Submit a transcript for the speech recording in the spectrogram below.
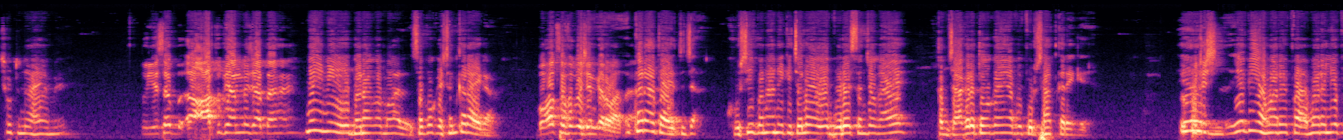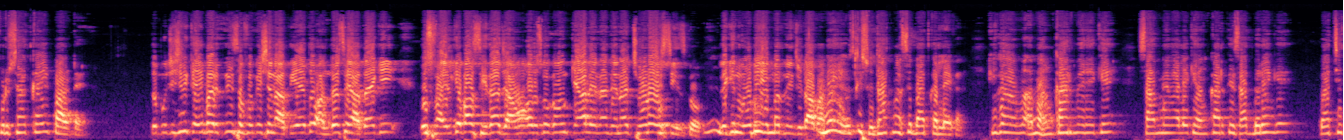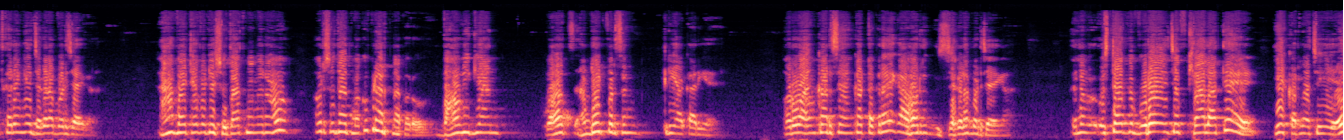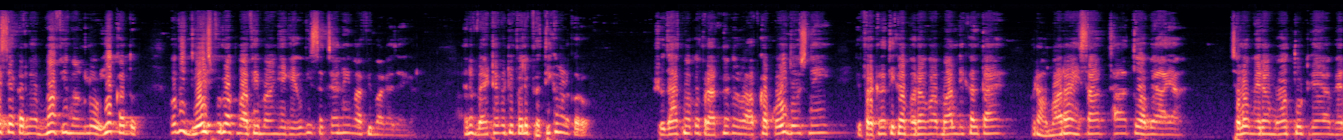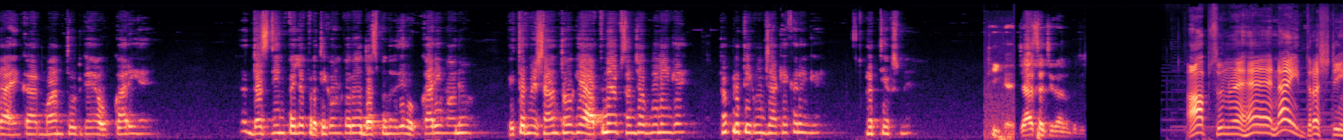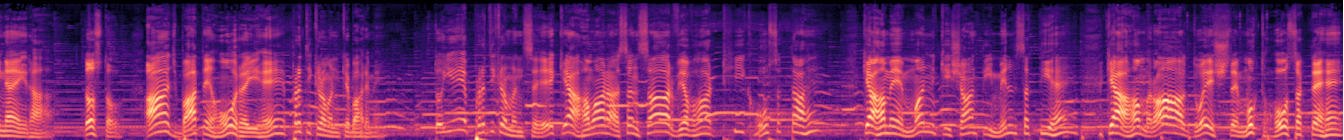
छुटना है हमें। तो ये सब आत्म ध्यान में जाता है? नहीं नहीं ये भरा हुआ माल सफोकेशन कराएगा। बहुत सफोकेशन करवाता है। कराता है तो खुशी बनाने की चलो ये बुरे संजोग आए तुम जागृत हो गए अभी पुरुषार्थ करेंगे। ये, ये भी हमारे हमारे लिए पुरुषार्थ का ही पार्ट है। तो मुझे कई बार इतनी सफोकेशन आती है तो अंदर से आता है कि उस फ़ाइल के पास सीधा जाऊँ और उसको कहूँ क्या लेना देना छोड़ो इस चीज़ को। लेकिन वो भी हिम्मत नहीं जुटा पाता। नहीं उसकी शुद्धात्मा से बात कर लेगा। क्योंकि हम हम अहंकार में रह के सामने वाले के अहंकार के साथ बढ़ेंगे बातचीत करेंगे झगड़ा बढ़ जाएगा। हाँ बैठे बैठे शुद्धात्मा में रहो और शुद्धात्मा को प्रार्थना करो। भाव विज्ञान बहुत हंड्रेड परसेंट क्रियाकारी है। और वो अहंकार से अहंकार टकराएगा और झगड़ा बढ़ जाएगा। ना उस टाइप के बुरे जब ख्याल आते हैं ये करना चाहिए ऐसे करना है, माफ़ी मांग लो ये कर दो। वो भी द्वेष पूर्वक माफ़ी मांगेंगे वो भी सच्चा नहीं माफ़ी मांगा जाएगा। है ना बैठे बैठे पहले प्रतिक्रमण करो। शुद्धात्मा को प्रार्थना करो आपका कोई दोष नहीं ये प्रकृति का भरा हुआ माल निकलता है और हमारा हिसाब था तो हमें आया। चलो मेरा मोह टूट गया मेरा अहंकार मान टूट गया उपकारी है। दस दिन पहले प्रतिक्रमण करो दस पंद्रह दिन उपकारी मानो। भीतर में शांत हो गया अपने आप संजोग मिलेंगे। तब प्रतिक्रमण जाके करेंगे प्रत्यक्ष में। ठीक है जय सच्चिदानंद जी आप सुन रहे हैं नई दृष्टि नई राह। दोस्तों आज बातें हो रही है प्रतिक्रमण के बारे में। तो ये प्रतिक्रमण से क्या हमारा संसार व्यवहार ठीक हो सकता है? क्या हमें मन की शांति मिल सकती है? क्या हम राग द्वेष से मुक्त हो सकते हैं?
